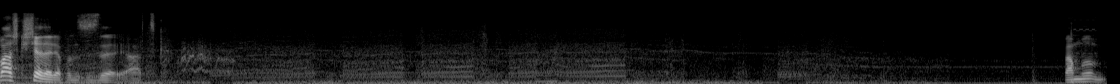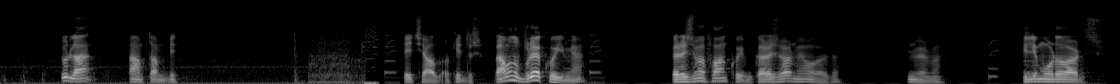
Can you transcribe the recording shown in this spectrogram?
başka şeyler yapın siz de artık. Ben bunu... Dur lan. Tamam tamam bin. Şey çaldı. Okey dur. Ben bunu buraya koyayım ya. Garajıma falan koyayım. Garaj var mı ya orada? Bilmiyorum ha. Dilim orada vardır.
